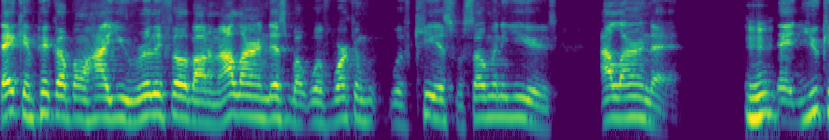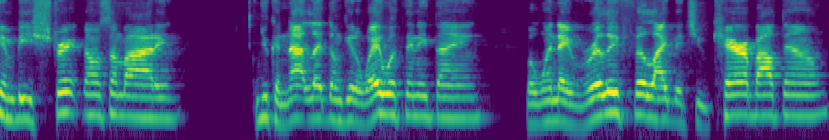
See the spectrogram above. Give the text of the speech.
They can pick up on how you really feel about them. And I learned this, but with working with kids for so many years, I learned that Mm-hmm. that you can be strict on somebody, you cannot let them get away with anything. But when they really feel like that you care about them,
